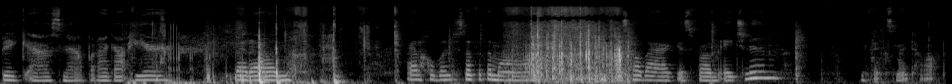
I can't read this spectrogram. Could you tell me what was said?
big ass nap when I got here, but um, I got a whole bunch of stuff at the mall. This whole bag is from H&M. Let me fix my top.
